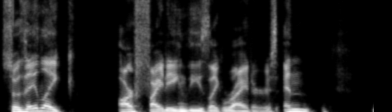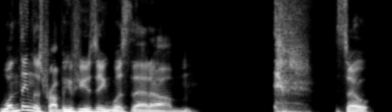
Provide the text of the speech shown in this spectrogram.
So they like are fighting these like riders. And one thing that's probably confusing was that um so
